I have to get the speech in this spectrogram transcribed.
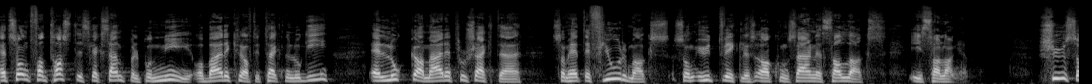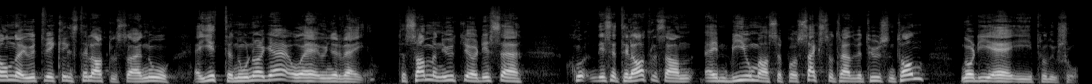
Et sånt fantastisk eksempel på ny og bærekraftig teknologi er lukka mæreprosjektet som heter Fjordmax, som utvikles av konsernet Sallaks i Salangen. Sju sånne utviklingstillatelser er nå er gitt til Nord-Norge og er under vei. Til sammen utgjør disse, disse tillatelsene en biomasse på 36 000 tonn når de er i produksjon.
